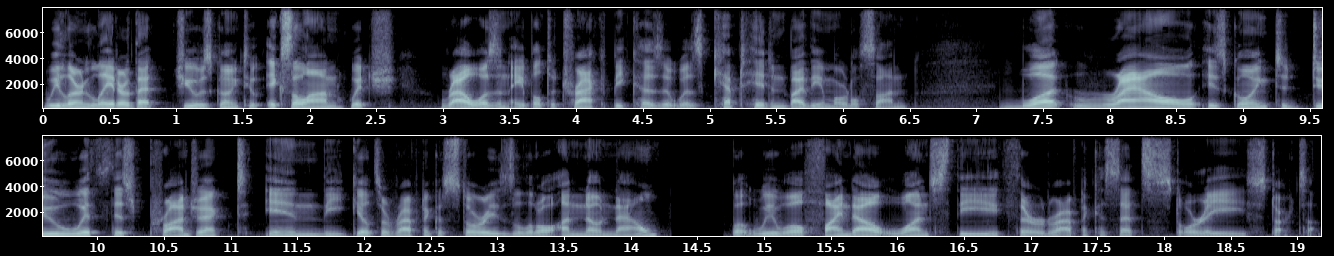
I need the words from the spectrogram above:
We learned later that she was going to Ixalan, which Ral wasn't able to track because it was kept hidden by the Immortal Sun. What Ral is going to do with this project in the Guilds of Ravnica story is a little unknown now, but we will find out once the third Ravnica set's story starts up.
